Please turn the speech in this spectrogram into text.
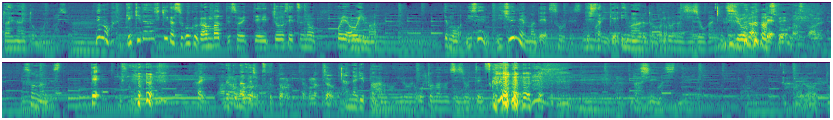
ったいないと思いますよ。うん。でも劇団四季がすごく頑張ってそうやって常設の小屋を今でも2020年までですね。でしたっけ？ま今あるところ。いろんな事情がね事情があって。そうなんですかあれ？そうなんです。でえー。はい。あなくなってしまう。作ったのになくなっちゃう。あんな立あ派なのいろいろ大人の事情っていうんですかねらしいましてだからあと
